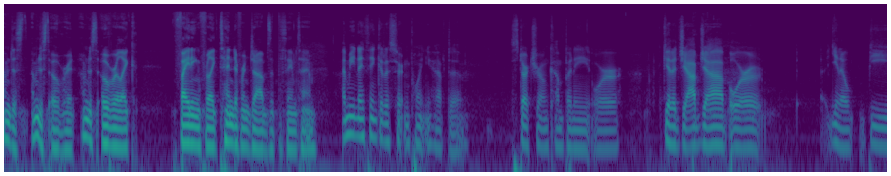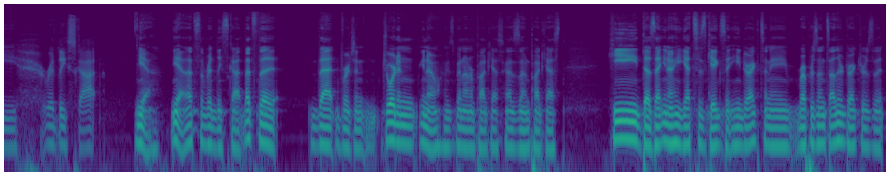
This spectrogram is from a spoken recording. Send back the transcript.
I'm just, I'm just over it. I'm just over like fighting for like 10 different jobs at the same time. I mean, I think at a certain point you have to start your own company or get a job job or you know be Ridley Scott. Yeah, yeah, that's the Ridley Scott. That's the that version. Jordan, you know, who's been on our podcast, has his own podcast. He does that. You know, he gets his gigs that he directs, and he represents other directors that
